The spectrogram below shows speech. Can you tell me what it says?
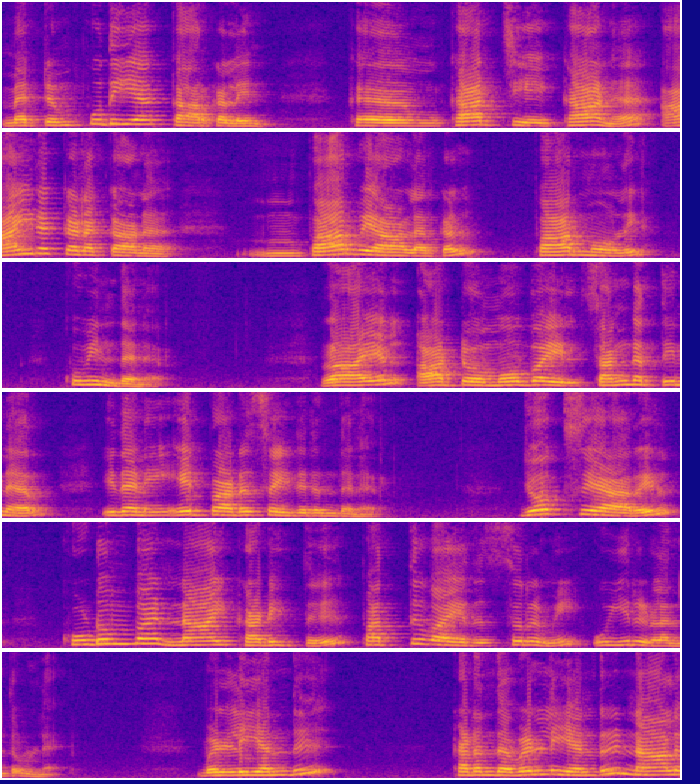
மற்றும் புதிய கார்களின் க- காட்சியை காண ஆயிரக்கணக்கான பார்வையாளர்கள் பார்மோலில் குவிந்தனர். ராயல் ஆட்டோமொபைல் சங்கத்தினர் இதனை ஏற்பாடு செய்திருந்தனர். ஜோக்சியாரில் குடும்ப நாய் கடித்து பத்து வயது சிறுமி உயிரிழந்துள்ளார் வெள்ளியந்து கடந்த வெள்ளியன்று நாலு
